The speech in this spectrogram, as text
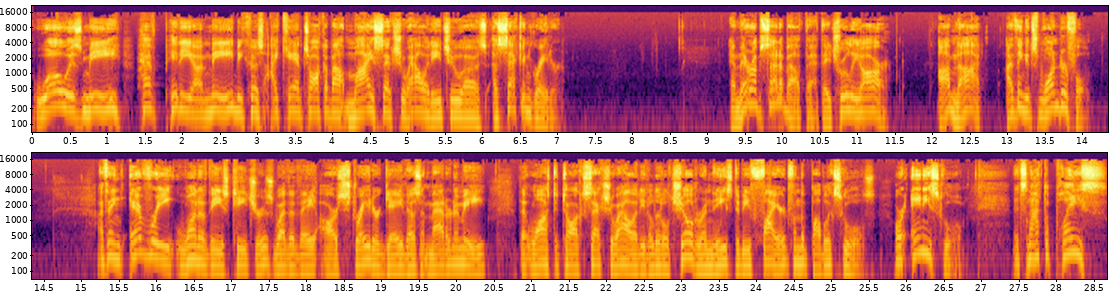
Woe is me, have pity on me because I can't talk about my sexuality to a, a, second grader. And they're upset about that. They truly are. I'm not. I think it's wonderful. I think every one of these teachers, whether they are straight or gay, doesn't matter to me, that wants to talk sexuality to little children needs to be fired from the public schools or any school. It's not the place.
